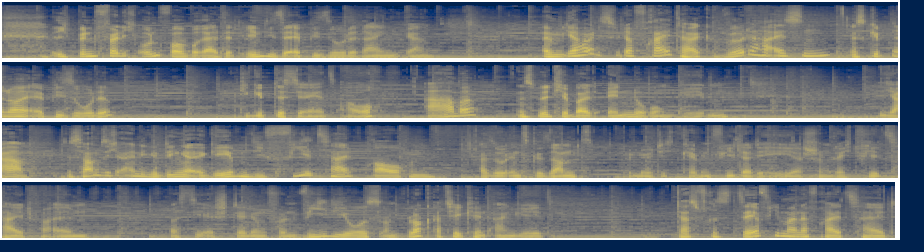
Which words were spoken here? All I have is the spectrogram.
ich bin völlig unvorbereitet in diese Episode reingegangen. Ähm, ja, heute ist wieder Freitag. Würde heißen, es gibt eine neue Episode. Die gibt es ja jetzt auch. Aber es wird hier bald Änderungen geben. Ja, es haben sich einige Dinge ergeben, die viel Zeit brauchen. Also insgesamt benötigt KevinFiedler.de ja schon recht viel Zeit, vor allem was die Erstellung von Videos und Blogartikeln angeht. Das frisst sehr viel meiner Freizeit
